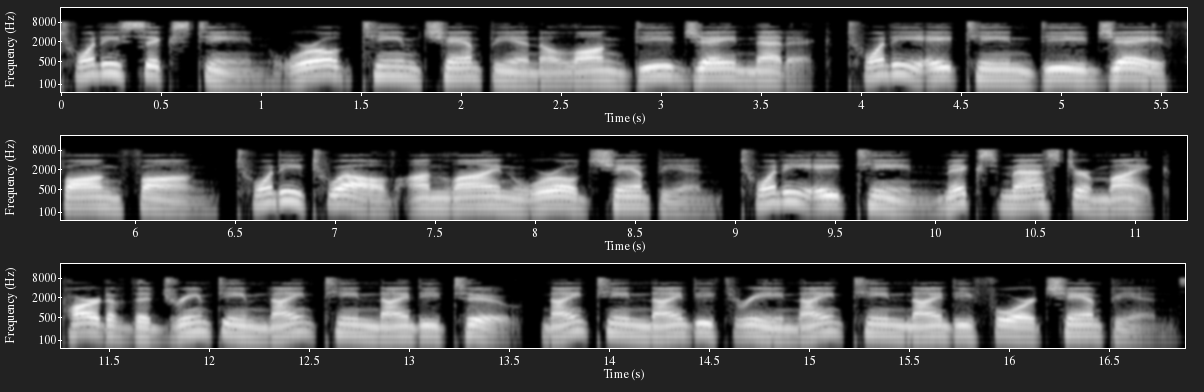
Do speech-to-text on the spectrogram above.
2016 World Team Champion along DJ Netik 2018 DJ Fong Fong 2012 Online World Champion 2018 Mix Master Mike part of the Dream Team 1992, 1993-1994 champions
